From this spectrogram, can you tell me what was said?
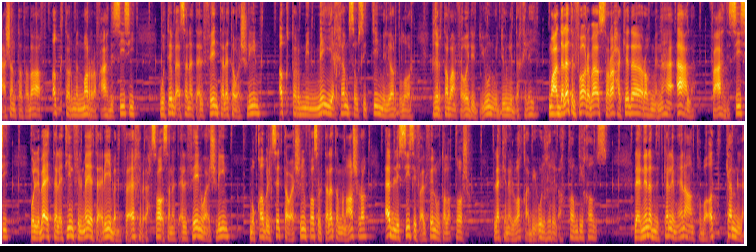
عشان تتضاعف أكتر من مرة في عهد السيسي وتبقى سنة 2023 أكتر من 165 مليار دولار غير طبعا فوائد الديون والديون الداخلية. معدلات الفقر بقى الصراحة كده رغم إنها أعلى في عهد السيسي واللي بقت 30% تقريبا في آخر إحصاء سنة 2020 مقابل 26.3 من عشرة قبل السيسي في 2013 لكن الواقع بيقول غير الأرقام دي خالص. لأننا بنتكلم هنا عن طبقات كاملة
